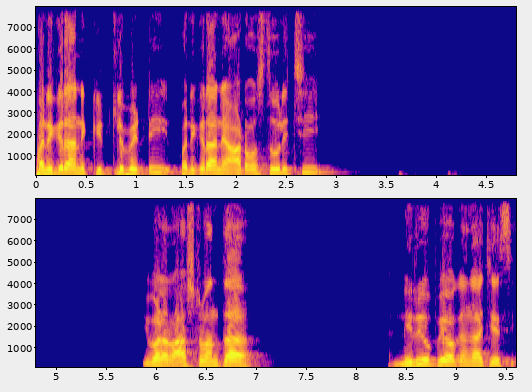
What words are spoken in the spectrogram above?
పనికిరాని కిట్లు పెట్టి పనికిరాని ఆట వస్తువులు ఇచ్చి ఇవాళ రాష్ట్రం అంతా నిరుపయోగంగా చేసి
